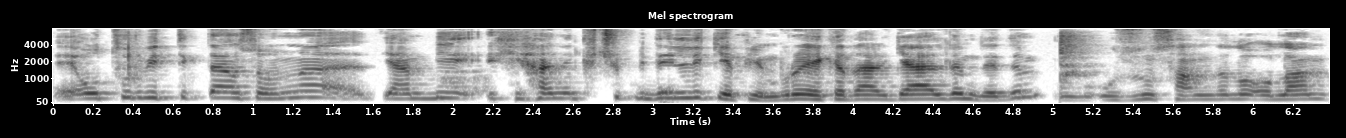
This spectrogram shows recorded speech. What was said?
E, o tur bittikten sonra yani bir yani küçük bir delilik yapayım. Buraya kadar geldim dedim. Uzun sandalı olan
